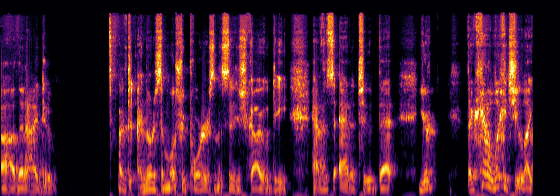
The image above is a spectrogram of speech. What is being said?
uh, than I do. I've, I noticed that most reporters in the city of Chicago, D, have this attitude that you're, they kind of look at you like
